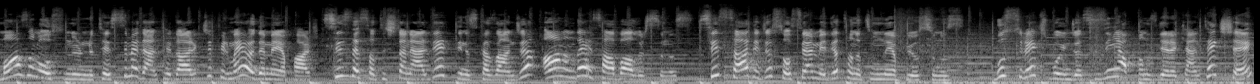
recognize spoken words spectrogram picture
mağazan olsun ürünü teslim eden tedarikçi firmaya ödeme yapar. Siz de satıştan elde ettiğiniz kazancı anında hesaba alırsınız. Siz sadece sosyal medya tanıtımını yapıyorsunuz. Bu süreç boyunca sizin yapmanız gereken tek şey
